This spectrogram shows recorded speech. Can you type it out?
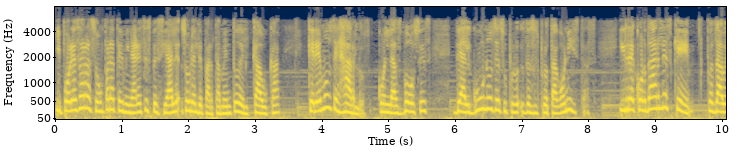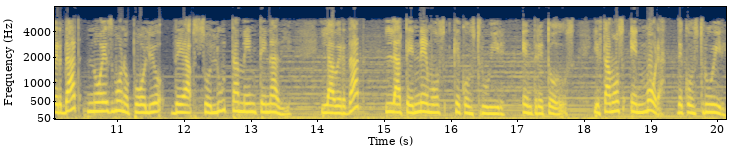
Y por esa razón, para terminar este especial sobre el departamento del Cauca, queremos dejarlos con las voces de algunos de, sus protagonistas y recordarles que pues la verdad no es monopolio de absolutamente nadie. La verdad la tenemos que construir entre todos y estamos en mora de construir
